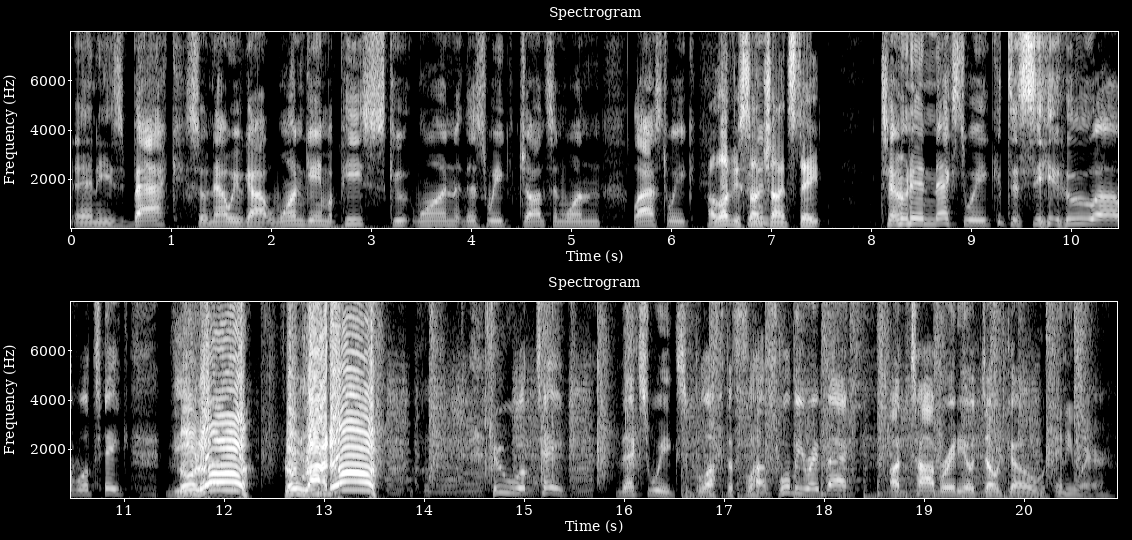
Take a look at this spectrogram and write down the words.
And he's back. So now we've got one game apiece. Scoot won this week. Johnson won last week. I love you, Sunshine State. Tune in next week to see who uh, will take the Florida, Florida. who will take next week's Bluff the Fluffs. We'll be right back on Tob Radio. Don't go anywhere.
